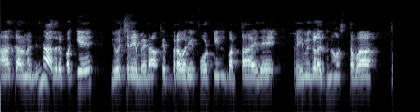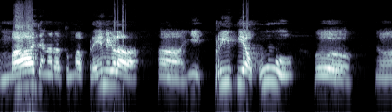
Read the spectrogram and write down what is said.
ಆ ಕಾರಣದಿಂದ ಅದರ ಬಗ್ಗೆ ಯೋಚನೆ ಬೇಡ. ಫೆಬ್ರವರಿ ಫೋರ್ಟೀನ್ ಬರ್ತಾ ಇದೆ. ಪ್ರೇಮಿಗಳ ದಿನೋತ್ಸವ. ತುಂಬಾ ಜನರ ತುಂಬಾ ಪ್ರೇಮಿಗಳ ಈ ಪ್ರೀತಿಯ ಹೂವು ಆ,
